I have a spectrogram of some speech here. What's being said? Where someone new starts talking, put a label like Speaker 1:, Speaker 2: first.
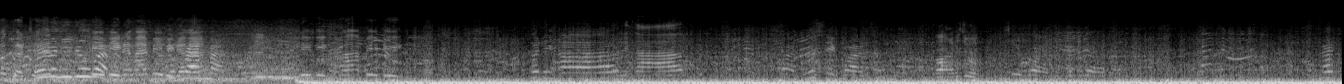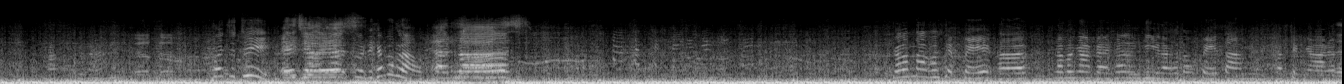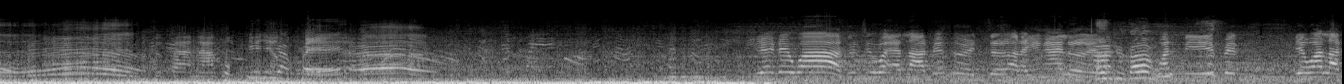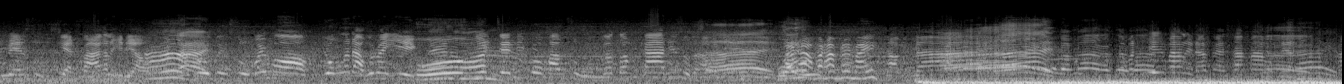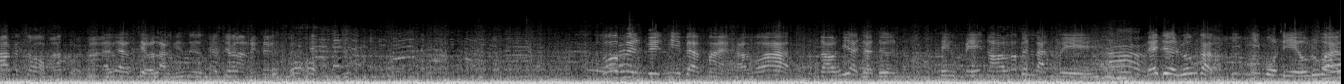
Speaker 1: มะ
Speaker 2: เขือเท
Speaker 3: เฮ้ย
Speaker 2: ศ
Speaker 3: วันนี้ดูแบบ
Speaker 2: บีบอีกได้ไหมบีบอีกได้
Speaker 3: แฟ
Speaker 2: ไหม
Speaker 3: นแบบ
Speaker 2: บีบอีกครับบีบอีก
Speaker 3: ยเจ
Speaker 1: ออะไรง่าย ๆ เลย
Speaker 3: อ่าถูกต้อง
Speaker 1: วันนี้เป็นเรียกว่ารันเวย์สูงเฉียดฟ้ากันเลยทีเดียว
Speaker 3: อ่า
Speaker 1: สูงสูงไม่พอยกระดับขึ้นไปอีก
Speaker 4: โอ้
Speaker 1: ยิ่งเจนที่โกลัวความสูงก็ต้องกล้าที่สุดนะครับ
Speaker 4: ใช่
Speaker 3: แล้วถามมาทำได้ไหม
Speaker 1: ทำได้ ลด้วย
